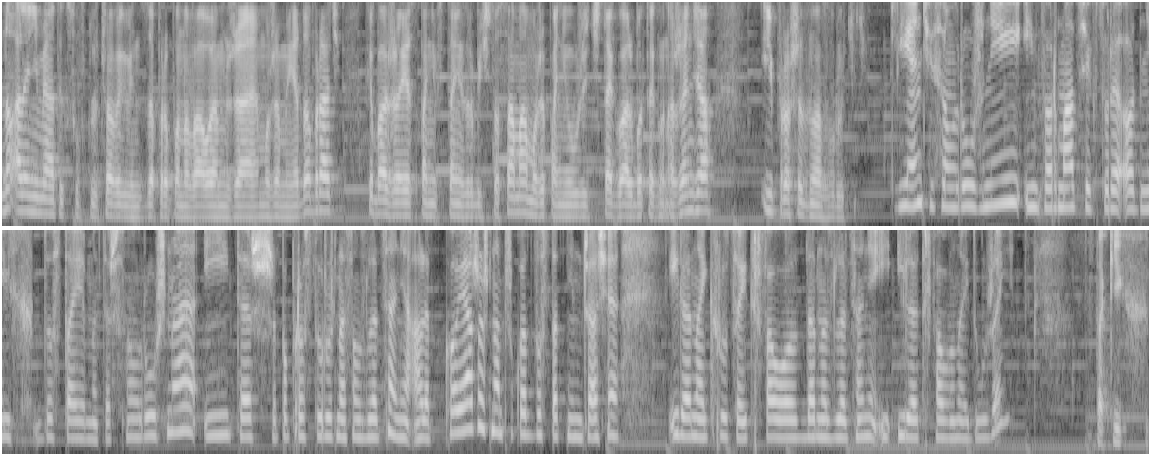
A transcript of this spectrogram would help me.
no ale nie miała tych słów kluczowych, więc zaproponowałem, że możemy je dobrać, chyba że jest Pani w stanie zrobić to sama, może Pani użyć tego albo tego narzędzia i proszę do nas wrócić. Klienci są różni, informacje, które od nich dostajemy też są różne i też po prostu różne są zlecenia, ale kojarzysz na przykład w ostatnim czasie, ile najkrócej trwało dane zlecenie i ile trwało najdłużej? Z takich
